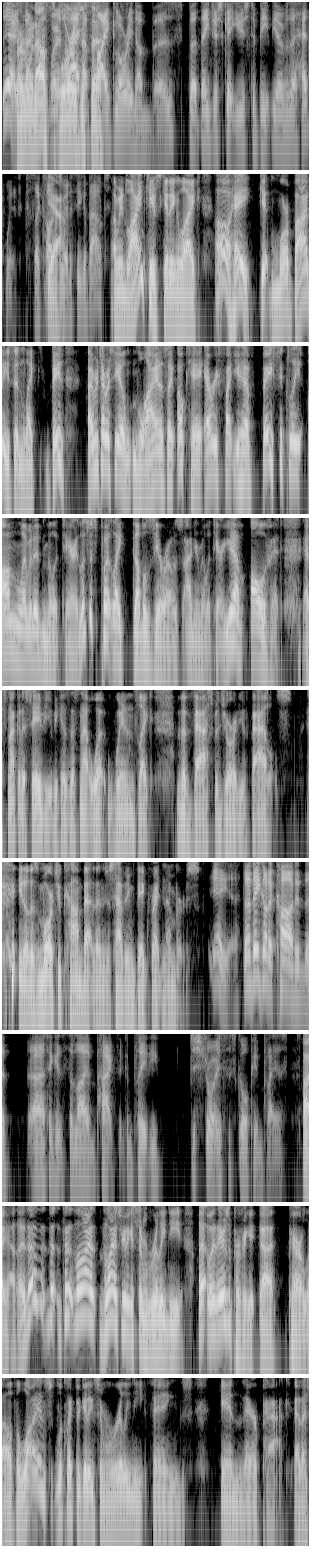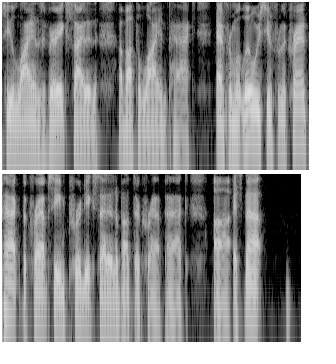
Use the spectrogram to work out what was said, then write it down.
Yeah, For everyone else, Whereas glory I is just have a- high glory numbers, but they just get used to beat me over the head with because I can't Yeah. do anything about it. I mean, Lion keeps getting like, oh, hey, get more bodies and like, bas- every time I see a lion, it's like, okay, every fight you have basically unlimited military. Let's just put like double zeros on your military. You have all of it. It's not going to save you because that's not what wins like the vast majority of battles. you know, there's more to combat than just having big red numbers. Yeah, yeah. Though they got a card in the, uh, I think it's the Lion Pack that completely destroys the Scorpion players. Oh yeah, the the, the, the, Lions, the Lions are going to get some really neat. Uh, well, there's a perfect uh, parallel. The Lions look like they're getting some really neat things in their pack, and I see the Lions very excited about the Lion pack. And from what little we've seen from the Crab pack, the Crab seem pretty excited about their Crab pack. Uh, it's not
